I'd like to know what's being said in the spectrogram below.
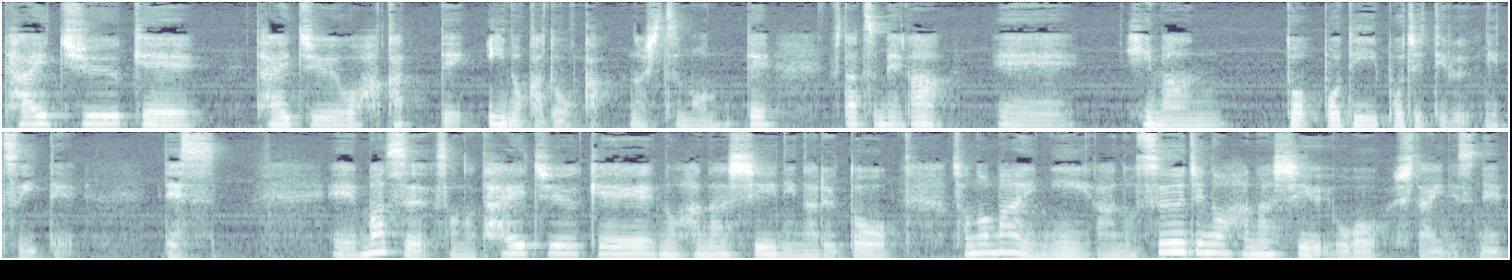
体重計体重を測っていいのかどうかの質問で2つ目が、えー、肥満とボディポジティブについてです、えー、まずその体重計の話になるとその前にあの数字の話をしたいんですね。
